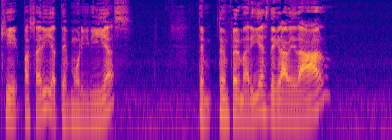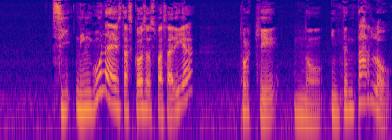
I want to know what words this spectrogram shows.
¿Qué pasaría? ¿Te morirías? ¿Te, te enfermarías de gravedad? Si ninguna de estas cosas pasaría, ¿por qué no intentarlo?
